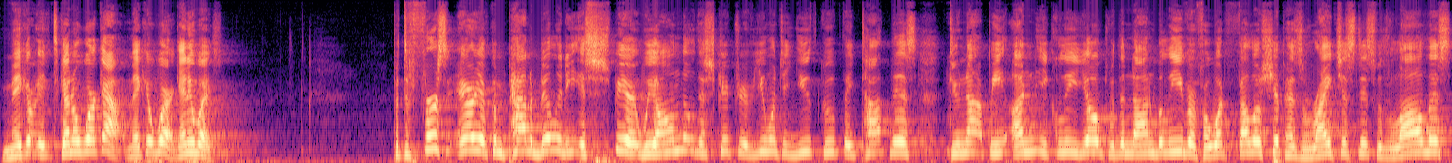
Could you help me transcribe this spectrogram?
Make it, it's going to work out. Make it work. Anyways, but the first area of compatibility is spirit. We all know the scripture. If you went to youth group, they taught this do not be unequally yoked with a non believer. For what fellowship has righteousness with lawless?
